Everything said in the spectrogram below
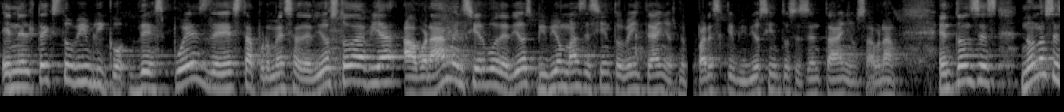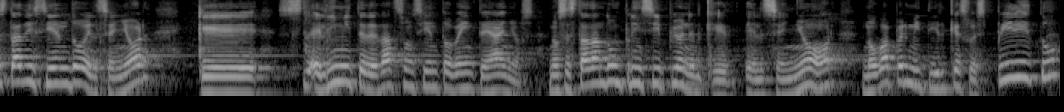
En el texto bíblico, después de esta promesa de Dios, todavía Abraham, el siervo de Dios, vivió más de 120 años. Me parece que vivió 160 años Abraham. Entonces, no nos está diciendo el Señor que el límite de edad son 120 años. Nos está dando un principio en el que el Señor no va a permitir que su espíritu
